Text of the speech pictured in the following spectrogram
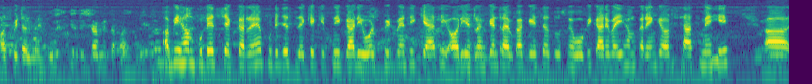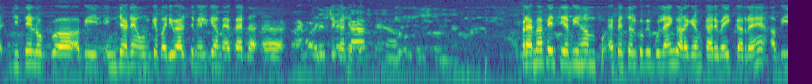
हॉस्पिटल में। पुलिस की दिशा में तपास अभी हम फुटेज चेक कर रहे हैं फुटेजेस लेके कितनी गाड़ी ओवर स्पीड में थी क्या थी और ये ड्रंक एंड ड्राइव का केस है तो उसमें वो भी कार्रवाई हम करेंगे और साथ में ही जितने लोग अभी इंजर्ड हैं उनके परिवार से मिलकर हम एफ़ आई आर रजिस्टर करने प्राइमा फेसी अभी हम एफएसएल को भी बुलाएँगे और आगे हम कार्रवाई कर रहे हैं। अभी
